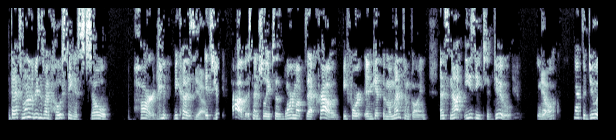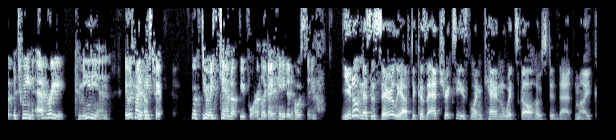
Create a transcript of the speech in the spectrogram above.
that's one of the reasons why hosting is so hard because Yeah. it's your job essentially to warm up that crowd before and get the momentum going. And it's not easy to do. You Yeah. know, you have to do it between every comedian. It was my least favorite of doing stand up before. Like I hated hosting. You don't necessarily have to, cause at Trixie's, when Ken Whitskall hosted that mic,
